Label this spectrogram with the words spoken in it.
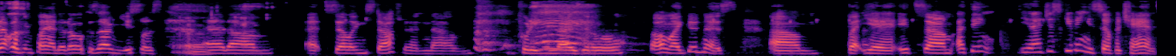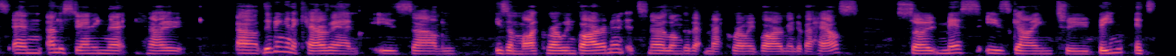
that wasn't planned at all because I'm useless Uh, at um at selling stuff and um putting in those little oh my goodness. Um but yeah, it's um I think you know just giving yourself a chance and understanding that you know uh, living in a caravan is um is a micro environment. It's no longer that macro environment of a house. So mess is going to be it's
